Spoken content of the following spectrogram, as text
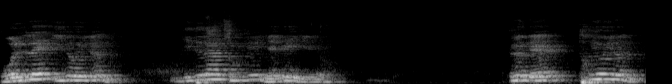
원래 일요일은 미드라 종교의 예배일이에요. 그런데 토요일은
